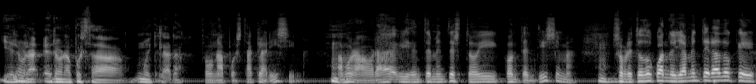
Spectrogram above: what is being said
Y era, una, era una apuesta muy clara. Fue una apuesta clarísima. Vamos, ahora evidentemente estoy contentísima. Sobre todo cuando ya me he enterado que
